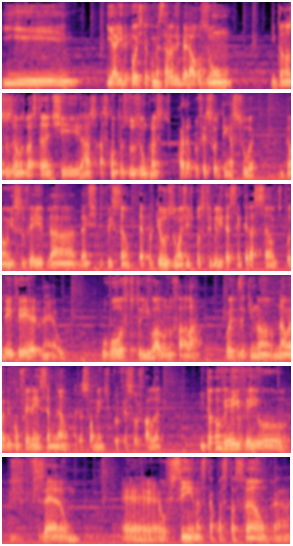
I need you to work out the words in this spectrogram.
E, e aí depois já começaram a liberar o Zoom, então nós usamos bastante as, as contas do Zoom, que nós, cada professor tem a sua. Então isso veio da, da instituição. Até porque o Zoom a gente possibilita essa interação de poder ver né, o, o rosto e o aluno falar. Coisa que no, na webconferência não, era somente o professor falando. Então veio, veio, fizeram é, oficinas, capacitação para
